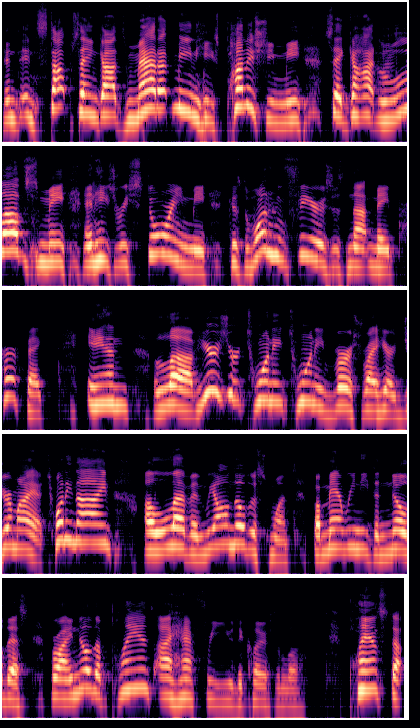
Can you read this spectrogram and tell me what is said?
and, and stop saying God's mad at me and he's punishing me. Say God loves me and he's restoring me because the one who fears is not made perfect in love. Here's your 2020 verse right here Jeremiah 29 11. We all know this one, but man, we need to know this. For I know the plans I have for you, declares the Lord plans to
